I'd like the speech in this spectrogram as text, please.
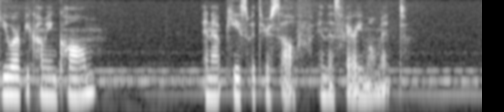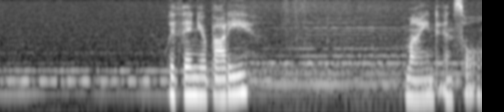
You are becoming calm and at peace with yourself in this very moment. Within your body, mind, and soul.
